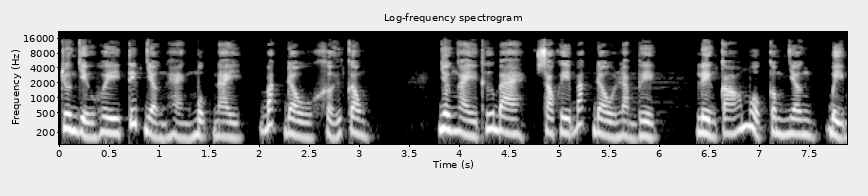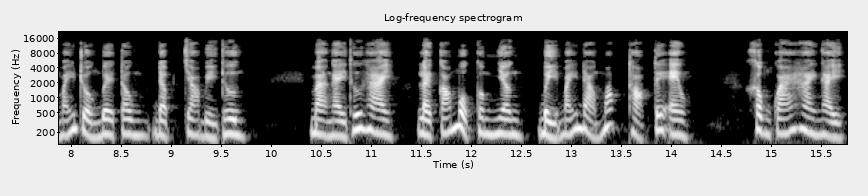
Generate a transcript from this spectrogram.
Trương Diệu Huy tiếp nhận hạng mục này bắt đầu khởi công. Nhưng ngày thứ ba sau khi bắt đầu làm việc, liền có một công nhân bị máy trộn bê tông đập cho bị thương. Mà ngày thứ hai lại có một công nhân bị máy đào móc thọt tới eo. Không quá hai ngày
